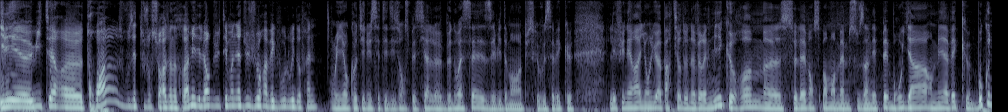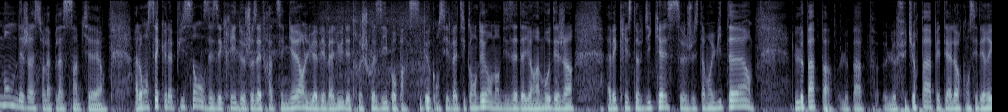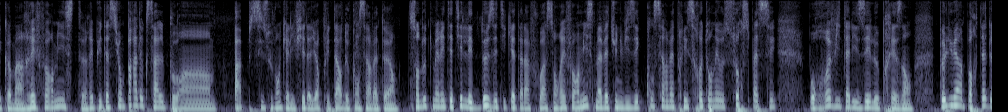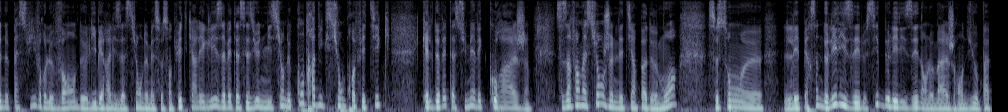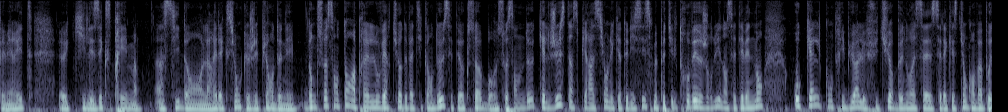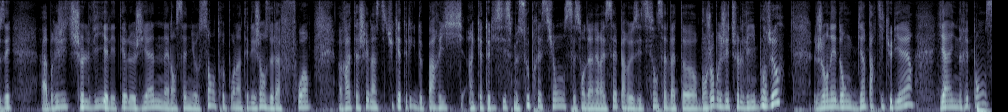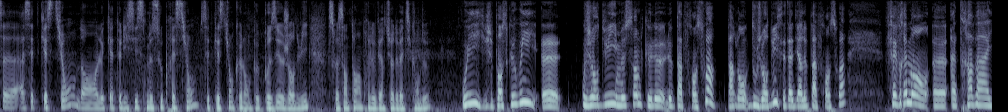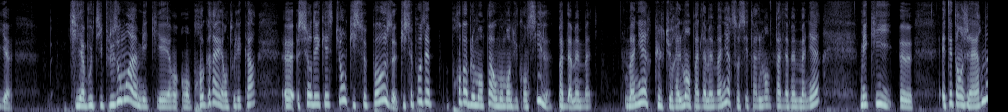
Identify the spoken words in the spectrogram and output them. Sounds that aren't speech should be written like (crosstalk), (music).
Il est 8h03, vous êtes toujours sur Radio Notre-Dame. Il est l'heure du témoignage du jour avec vous, Louis Dauphren. Oui, on continue cette édition spéciale Benoît XVI, évidemment, hein, puisque vous savez que les funérailles ont lieu à partir de 9h30, que Rome euh, se lève en ce moment même sous un épais brouillard, mais avec beaucoup de monde déjà sur la place Saint-Pierre. Alors on sait que la puissance des écrits de Joseph Ratzinger lui avait valu d'être choisi pour participer au Concile Vatican II. On en disait d'ailleurs un mot déjà avec Christophe Dickès juste avant 8h. Le pape, le pape, le futur pape était alors considéré comme un réformiste, réputation paradoxale pour un pape, si souvent qualifié d'ailleurs plus tard de conservateur. Sans doute méritait-il les deux étiquettes à la fois. Son réformisme avait une visée conservatrice, retournée aux sources passées pour revitaliser le présent. Peu lui importait de ne pas suivre le vent de libéralisation de mai 68, car l'Église avait à ses yeux une mission de contradiction prophétique qu'elle devait assumer avec courage. Ces informations, je ne les tiens pas de moi, ce sont euh, les personnes de l'Élysée, le site de l'Élysée, dans l'hommage rendu au pape émérite, euh, qui les expriment ainsi dans la rédaction que j'ai pu en donner. Donc 60 ans après l'ouverture de Vatican II, c'était octobre 62, quelle juste inspiration le catholicisme peut-il trouver aujourd'hui dans cet événement auquel contribua le futur Benoît XVI C'est la question qu'on va poser à Brigitte Cholvy. Elle est théologienne, elle enseigne au Centre pour l'intelligence de la foi, rattaché à l'Institut catholique de Paris. Un catholicisme sous pression, c'est son dernier essai paru aux éditions Salvator. Bonjour Brigitte Cholvy. Bonjour. Journée donc bien particulière. Il y a une réponse à cette question dans le catholicisme sous cette question que l'on peut poser aujourd'hui, 60 ans après l'ouverture de Vatican II Oui, je pense que oui. Euh, Aujourd'hui, il me semble que le, pape François, parlons d'aujourd'hui, c'est-à-dire le pape François, fait vraiment euh, un travail qui aboutit plus ou moins, mais qui est en, progrès en tous les cas, euh, sur des questions qui se posent, qui se posaient probablement pas au moment du concile, pas de la même manière, culturellement pas de la même manière, sociétalement pas de la même manière, mais qui étaient en germe,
